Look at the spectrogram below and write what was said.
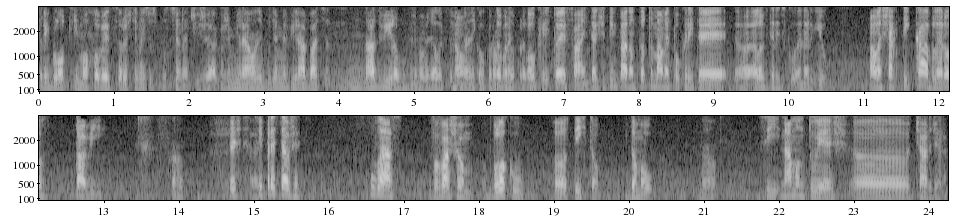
tri bloky Mochoviec, ktoré ešte nie sú spustené, čiže akože my reálne budeme vyrábať nadvýrobu, budeme mať elektrinu No, na niekoľko rokov Dobre, dopredu. OK, to je fajn. Takže tým pádom toto máme pokryté e, elektrickú energiu. Ale však tí káble rozdaví. Vieš, Hej. si predstav, že u vás vo vašom bloku e, týchto domov No, si namontuješ e, charger.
